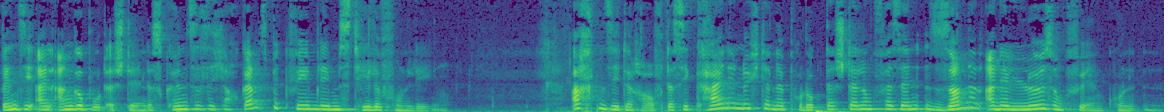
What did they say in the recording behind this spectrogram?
wenn Sie ein Angebot erstellen. Das können Sie sich auch ganz bequem neben das Telefon legen. Achten Sie darauf, dass Sie keine nüchterne Produkterstellung versenden, sondern eine Lösung für Ihren Kunden.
